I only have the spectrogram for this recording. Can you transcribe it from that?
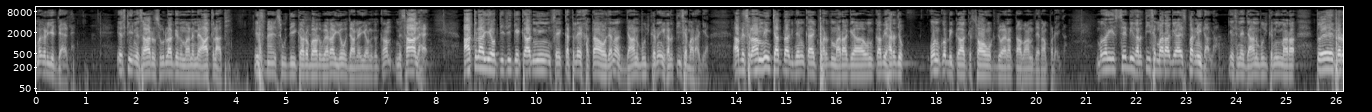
मगर ये जायज़ है। इसकी मिसाल रसूल्ला के ज़माने में आकला थी। इसमें सूदी कारोबार वगैरह यो जाने, या उनका काम मिसाल है। आकला ये होती थी कि एक आदमी से कत्ल खता हो जाए ना, जानबूझ कर नहीं, गलती से मारा गया। अब इस्लाम नहीं चाहता कि जिनका एक फर्द मारा गया, उनका भी हर जो उनको भी कहा कि सौ ऊँट जो है ना, तावान देना पड़ेगा। मगर इससे भी गलती से मारा गया, इस पर नहीं डाला कि इसने जानबूझ कर नहीं मारा। तो ये फिर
